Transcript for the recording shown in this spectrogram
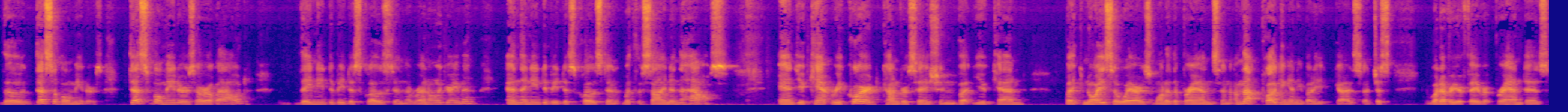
the decibel meters. Decibel meters are allowed. They need to be disclosed in the rental agreement and they need to be disclosed in, with the sign in the house. And you can't record conversation, but you can, like Noise Aware is one of the brands. And I'm not plugging anybody, guys, I just whatever your favorite brand is.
